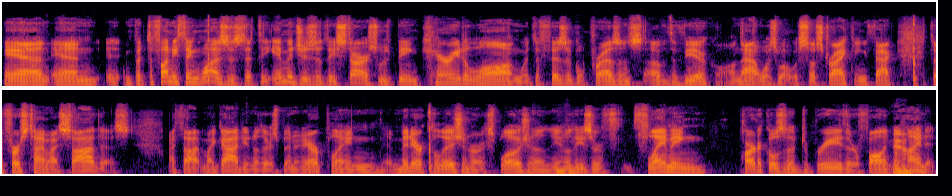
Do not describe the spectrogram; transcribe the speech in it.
And and but the funny thing was is that the images of these stars was being carried along with the physical presence of the vehicle. And that was what was so striking. In fact, the first time I saw this, I thought, my God, you know, there's been an airplane, mid-air collision or explosion, and you know, mm-hmm. these are flaming particles of debris that are falling yeah. behind it.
